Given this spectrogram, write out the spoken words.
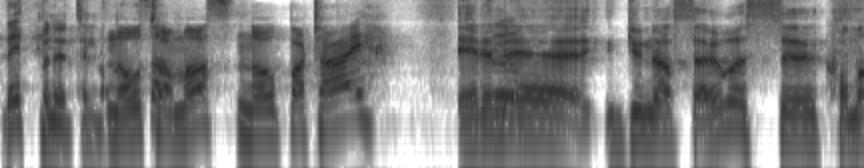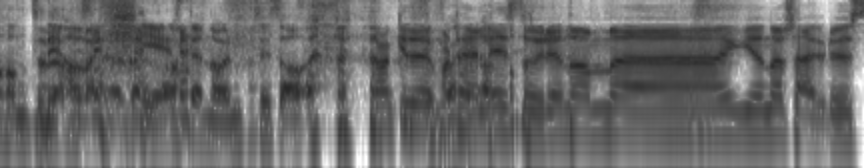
Det er ett minutt til nå. No Thomas, no partai. Er det med Gunnar Saurus? Eh, kommer han til Det har vært helt enormt. Kan ikke du fortelle historien om uh, Gunnar Saurus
